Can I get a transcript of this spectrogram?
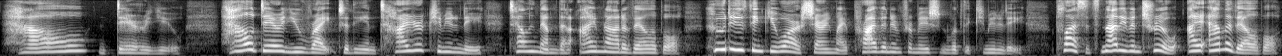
How dare you? How dare you write to the entire community telling them that I'm not available? Who do you think you are sharing my private information with the community? Plus, it's not even true. I am available.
